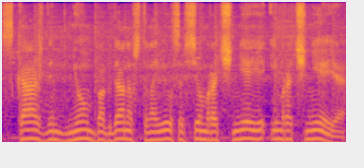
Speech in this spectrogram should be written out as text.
С каждым днем Богданов становился все мрачнее и мрачнее.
